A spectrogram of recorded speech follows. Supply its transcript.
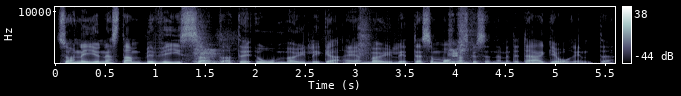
så har ni ju nästan bevisat att det omöjliga är möjligt. Det som många skulle säga, nej men det där går inte.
